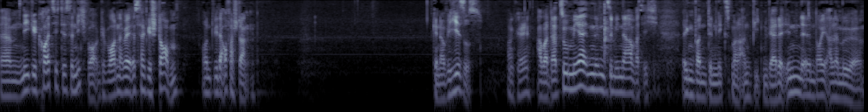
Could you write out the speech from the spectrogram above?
Ähm, nee, gekreuzigt ist er nicht wo- geworden, aber er ist halt gestorben und wieder auferstanden. Genau wie Jesus. Okay. Aber dazu mehr in dem Seminar, was ich irgendwann demnächst mal anbieten werde, in äh, Neu-Allermöhe.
